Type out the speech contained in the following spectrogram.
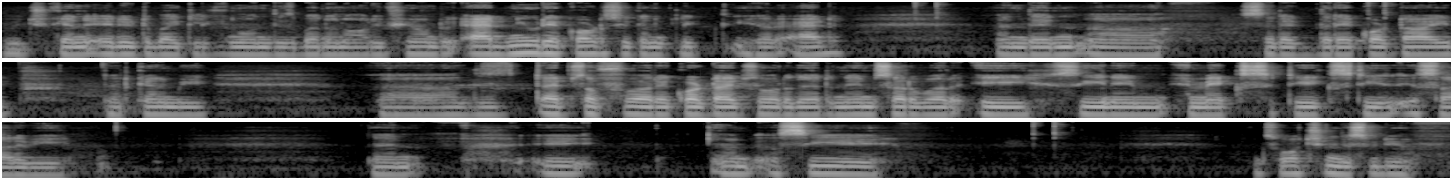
which you can edit by clicking on this button or if you want to add new records you can click here add and then uh, select the record type. There can be uh, these types of uh, record types over there name server a cname mx txt srv then a and a. Ca thanks for watching this video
